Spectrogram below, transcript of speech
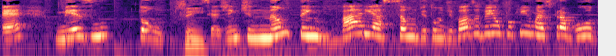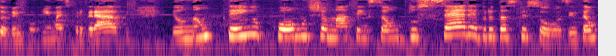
é mesmo tom. Sim. Se a gente não tem variação de tom de voz, eu venho um pouquinho mais para agudo, eu venho um pouquinho mais para grave. Eu não tenho como chamar a atenção do cérebro das pessoas. Então,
